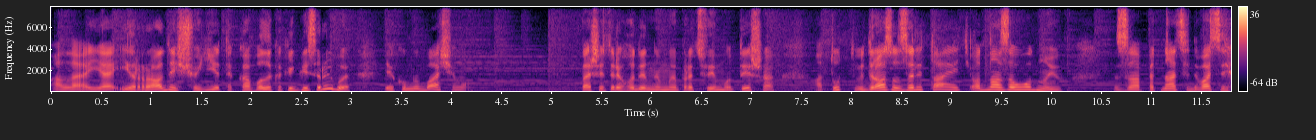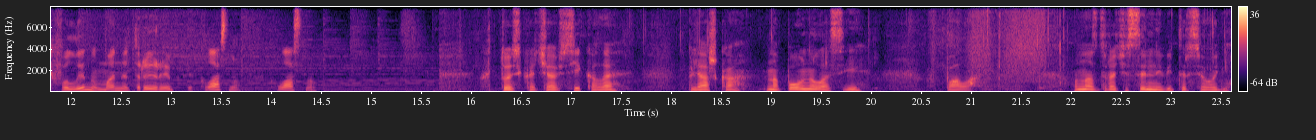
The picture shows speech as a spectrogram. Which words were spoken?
Але я і радий, що є така велика кількість риби, яку ми бачимо. Перші три години ми працюємо тиша, а тут відразу залітають одна за одною. За 15-20 хвилин у мене три рибки. Класно? Класно. Хтось качав сік, але пляшка наповнилась і впала. У нас, до речі, сильний вітер сьогодні.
